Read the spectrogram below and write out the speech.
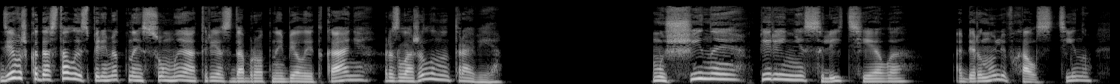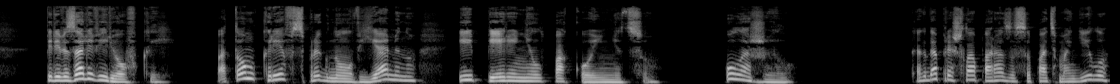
Девушка достала из переметной сумы отрез добротной белой ткани, разложила на траве. Мужчины перенесли тело, обернули в холстину, перевязали веревкой. Потом Крев спрыгнул в ямину и перенял покойницу. Уложил. Когда пришла пора засыпать могилу,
